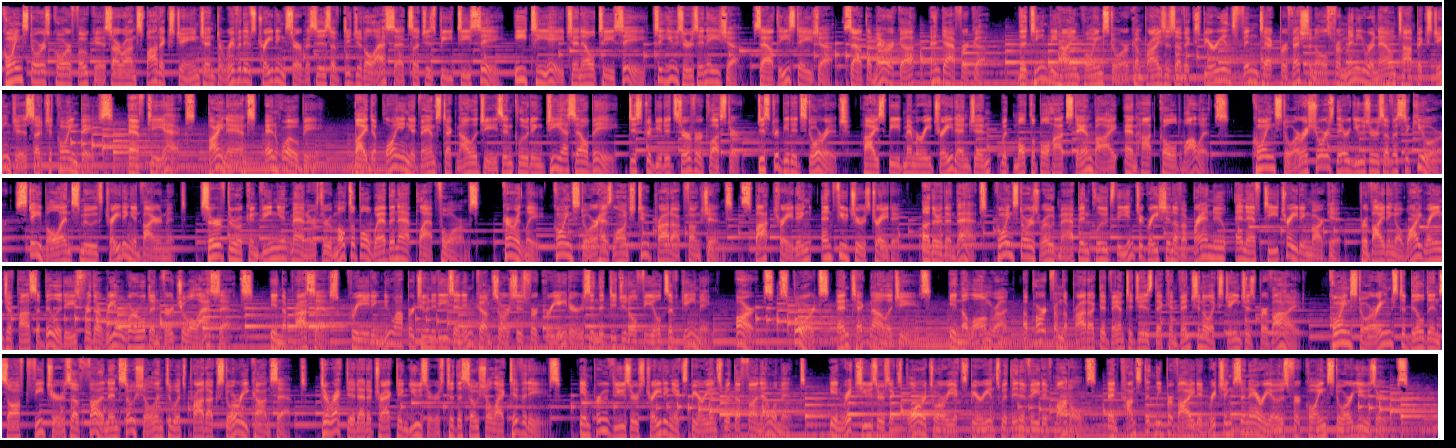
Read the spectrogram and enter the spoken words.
CoinStore's core focus are on spot exchange and derivatives trading services of digital assets such as BTC, ETH, and LTC to users in Asia, Southeast Asia, South America, and Africa. The team behind CoinStore comprises of experienced fintech professionals from many renowned top exchanges such as Coinbase, FTX, Binance, and Huobi. By deploying advanced technologies including GSLB, distributed server cluster, distributed storage, high speed memory trade engine with multiple hot standby and hot cold wallets. Coinstore assures their users of a secure, stable, and smooth trading environment, served through a convenient manner through multiple web and app platforms. Currently, Coinstore has launched two product functions spot trading and futures trading. Other than that, Coinstore's roadmap includes the integration of a brand new NFT trading market, providing a wide range of possibilities for the real world and virtual assets. In the process, creating new opportunities and income sources for creators in the digital fields of gaming, arts, sports, and technologies. In the long run, apart from the product advantages that conventional exchanges provide, Coinstore aims to build in soft features of fun and social into its product story concept, directed at attracting users to the social activities, improve users' trading experience with the fun element, enrich users' exploratory experience with innovative models, and constantly provide enriching scenarios for Coinstore users.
